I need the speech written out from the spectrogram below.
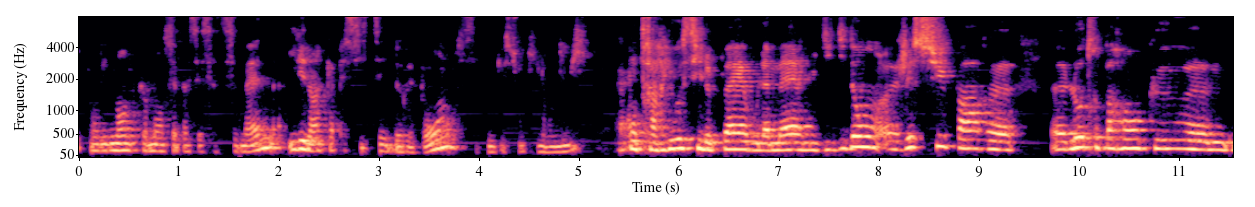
et qu'on lui demande comment s'est passée cette semaine, il est dans la capacité de répondre. C'est une question qui l'ennuie. A contrario, si le père ou la mère lui dit, dis donc, euh, j'ai su par euh, euh, l'autre parent que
